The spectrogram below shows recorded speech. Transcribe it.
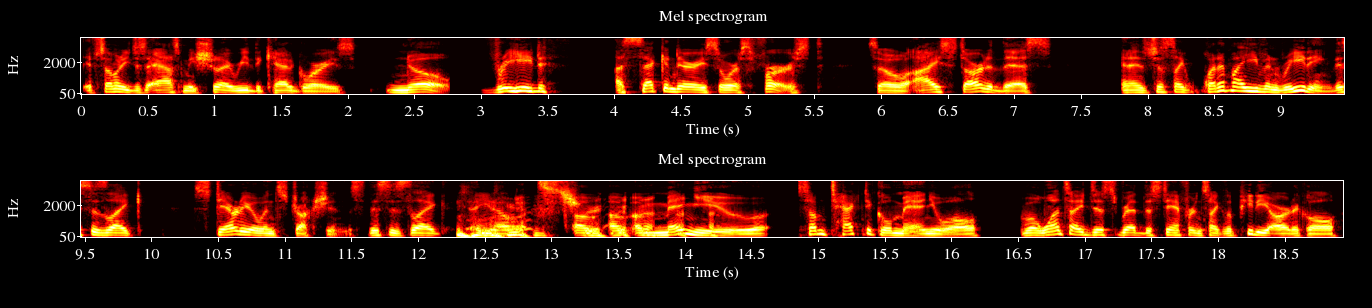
If somebody just asked me, should I read the categories? No, read a secondary source first. So I started this and it's just like, what am I even reading? This is like stereo instructions. This is like, you know, a, a, a menu, some technical manual but once I just read the Stanford Encyclopedia article,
